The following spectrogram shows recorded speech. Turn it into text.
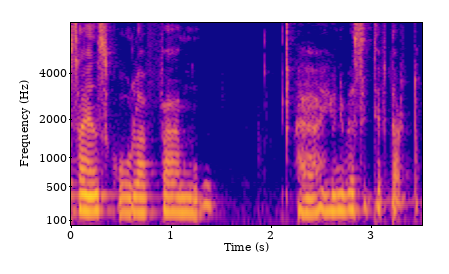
Science School of um, uh, University of Tartu.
